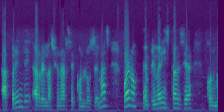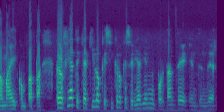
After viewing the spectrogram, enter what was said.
aprende a relacionarse con los demás. Bueno, en primera instancia con mamá y con papá. Pero fíjate que aquí lo que sí creo que sería bien importante entender,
